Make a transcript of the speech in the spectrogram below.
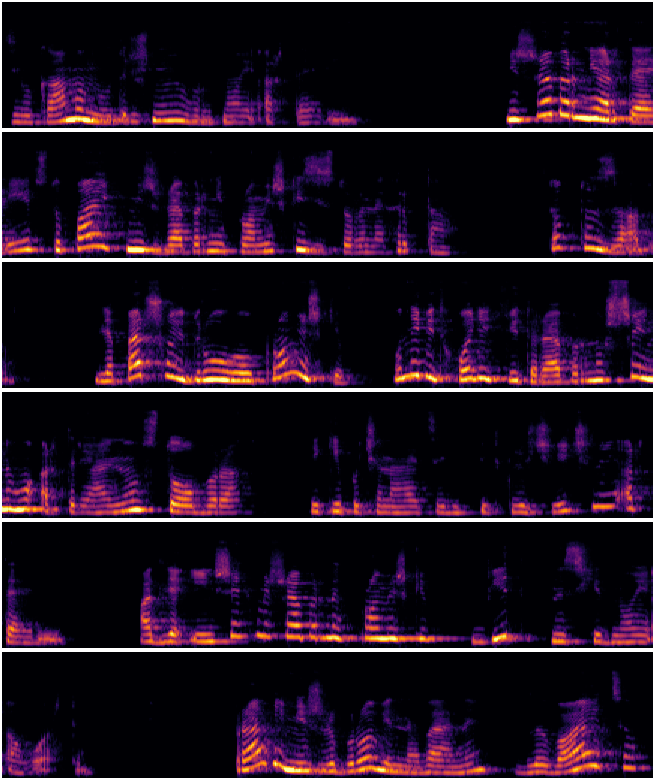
з гілками внутрішньої грудної артерії. Міжреберні артерії вступають міжреберні проміжки зі сторони хребта, тобто ззаду. Для першого і другого проміжків вони відходять від реберно-шийного артеріального стовбура, який починається від підключичної артерії, а для інших міжреберних проміжків від несхідної аорти. Праві міжреброві вени вливаються в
